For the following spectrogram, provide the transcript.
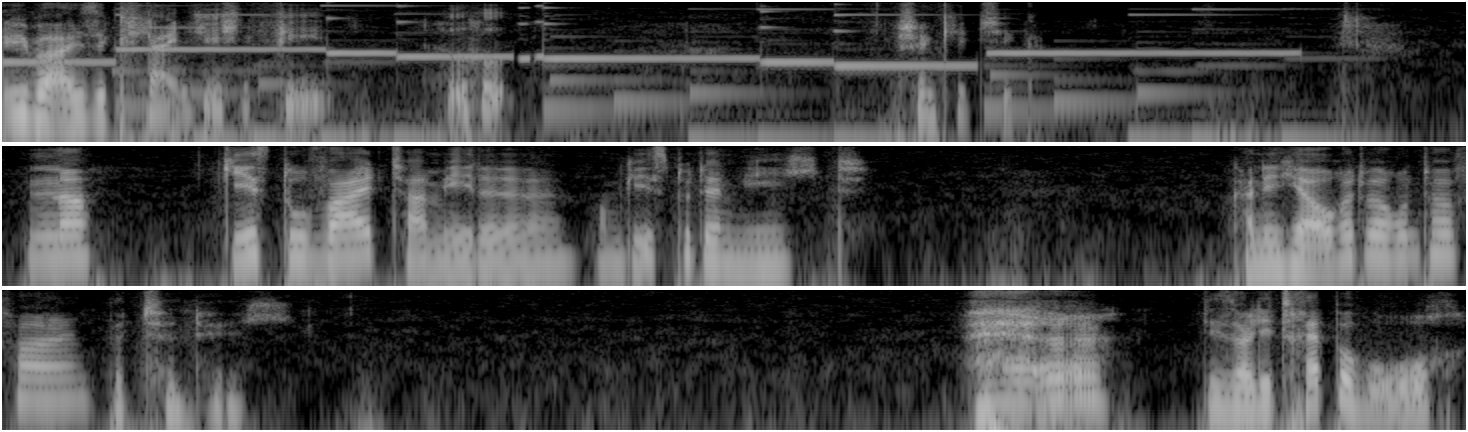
Überall diese kleinen Feen. Schön kitschig. Na, Gehst du weiter, Mädel? Warum gehst du denn nicht? Kann dir hier auch etwa runterfallen? Bitte nicht. Die soll die Treppe hoch.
